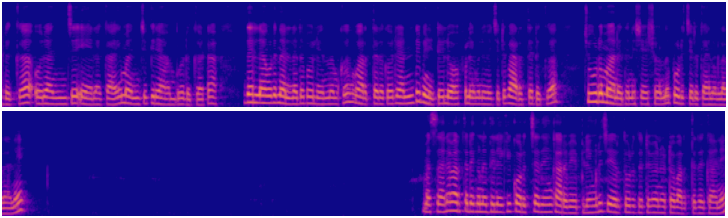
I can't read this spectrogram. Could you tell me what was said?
എടുക്കുക. ഒരു അഞ്ച് ഏലക്കായും അഞ്ച് ഗ്രാമ്പും എടുക്കുക കേട്ടോ. ഇതെല്ലാം കൂടി നല്ലതുപോലെ ഒന്ന് നമുക്ക് വറുത്തെടുക്കുക. ഒരു രണ്ട് മിനിറ്റ് ലോ ഫ്ലെയിമിൽ വെച്ചിട്ട് വറുത്തെടുക്കുക. ചൂട് മാറിയതിന് ശേഷം ഒന്ന് പൊടിച്ചെടുക്കാനുള്ളതാണ്. മസാല വറുത്തെടുക്കുന്നതിലേക്ക് കുറച്ചധികം കറിവേപ്പിലയും കൂടി ചേർത്ത് കൊടുത്തിട്ട് വേണം കേട്ടോ വറുത്തെടുക്കാനേ.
